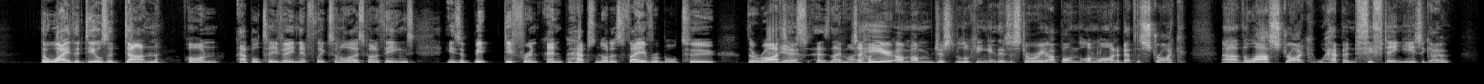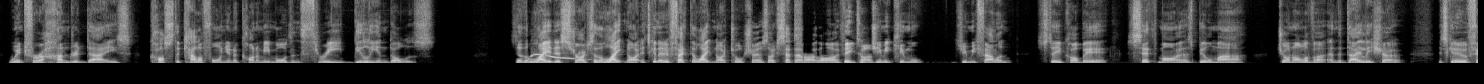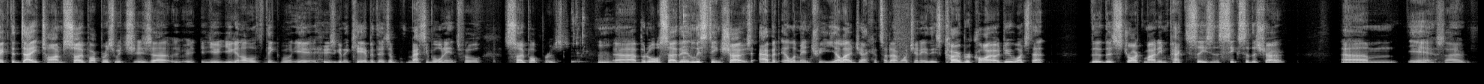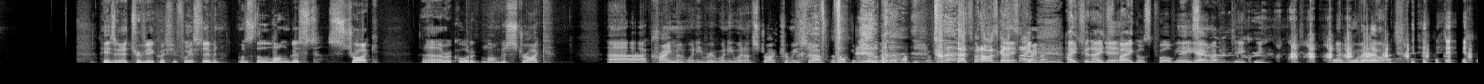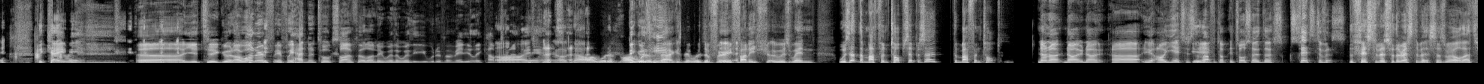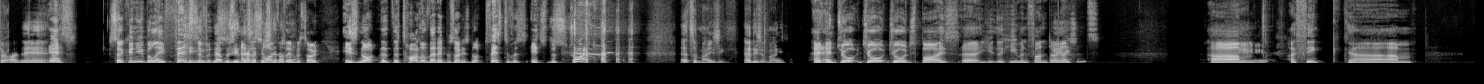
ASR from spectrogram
the way the deals are done on Apple TV, Netflix, and all those kind of things is a bit different and perhaps not as favourable to the writers as they might. So hope. here, I'm, I'm just looking at. There's a story up on online about the strike. Uh, the last strike happened 15 years ago. Went for hundred days. Cost the Californian economy more than three billion dollars. So the latest strike. So the late night. It's going to affect the late night talk shows like Saturday Night Live, big time. Jimmy Kimmel, Jimmy Fallon, Steve Colbert, Seth Meyers, Bill Maher, John Oliver, and The Daily Show. It's going to affect the daytime soap operas, which is uh, you, you're going to think, well, yeah, who's going to care? But there's a massive audience for soap operas. Mhm. Uh, but also they're listing shows: Abbott Elementary, Yellow Jackets. I don't watch any of these. Cobra Kai, I do watch that. The the strike might impact season six of the show. Um, yeah, so Here's a trivia question for you, Stephen. What's the longest strike uh, recorded? longest strike. Uh, Kramer Mm. when he re- when he went on strike from his uh, the muffin show. Yeah, show. Yeah. That's what I was going Yeah, to say. H and H Yeah. Bagels, twelve There you years. go, mate. I knew about that one. the K-Man. uh, you're too good. I wonder if, if we hadn't talked Seinfeld on it, whether whether you would have immediately come. Oh yeah. Oh, no, I would have. I would have because it was a very Yeah. funny show. It was when was that the Muffin Tops episode? The Muffin Tops, No, no, no, no. Uh, yeah, oh, yes, it's the Muffin Top. It's also the Festivus. the Festivus for the rest of us as well. That's right. Yeah. Yes. So can you believe you- Festivus that was in as that a episode as Seinfeld well? episode is not the, the title of that episode is not Festivus. It's the strike. That's amazing. That is amazing. and and George George, George buys uh, the Human Fund donations. Uh, Um, yeah. I think. Um,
